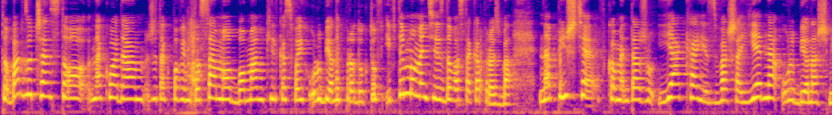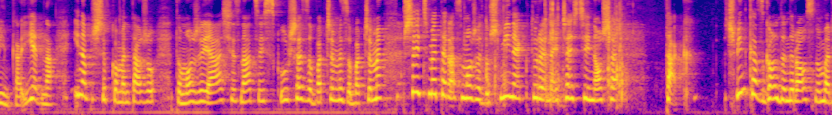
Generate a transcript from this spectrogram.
to bardzo często nakładam, że tak powiem, to samo, bo mam kilka swoich ulubionych produktów i w tym momencie jest do Was taka prośba. Napiszcie w komentarzu, jaka jest Wasza jedna ulubiona szminka. Jedna. I napiszcie w komentarzu, to może ja się na coś skuszę, zobaczymy, zobaczymy. Przejdźmy teraz może do szminek, które najczęściej noszę. Tak, Szminka z Golden Rose numer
